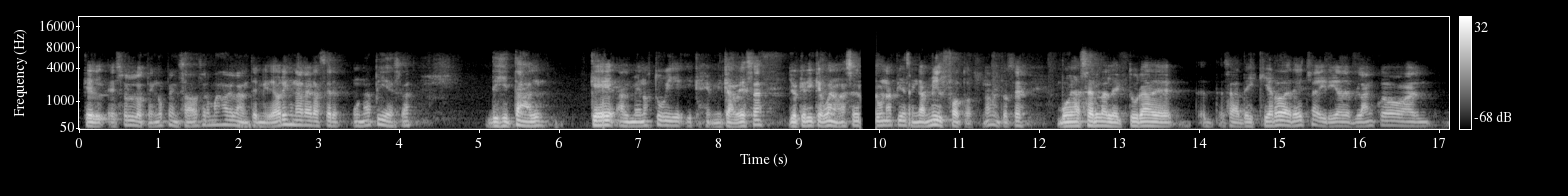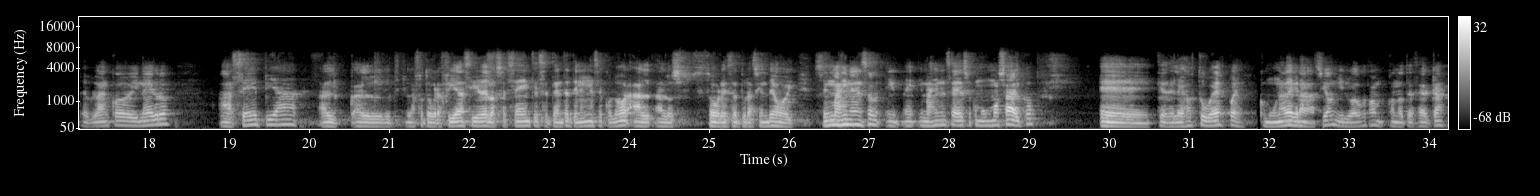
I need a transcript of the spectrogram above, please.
que eso lo tengo pensado hacer más adelante, mi idea original era hacer una pieza digital que al menos tuviera, y que en mi cabeza yo quería que, bueno, hacer una pieza tenga mil fotos, ¿no? Entonces voy a hacer la lectura de, o sea, de izquierda a derecha, iría de blanco, al, de blanco y negro a sepia, al, al, la fotografía así de los 60 y 70 tienen ese color, al, a los sobresaturación de hoy. Entonces, imagínense, imagínense eso como un mosaico eh, que de lejos tú ves pues como una degradación y luego cuando te acercas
